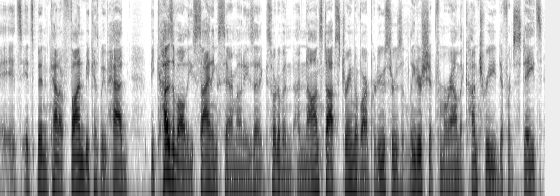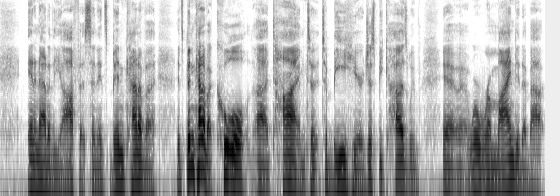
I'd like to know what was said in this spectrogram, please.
it's it's been kind of fun because we've had because of all these signing ceremonies, a sort of a, a nonstop stream of our producers and leadership from around the country, different states, in and out of the office. And it's been kind of a it's been kind of a cool uh, time to, to be here just because we've uh, we're reminded about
